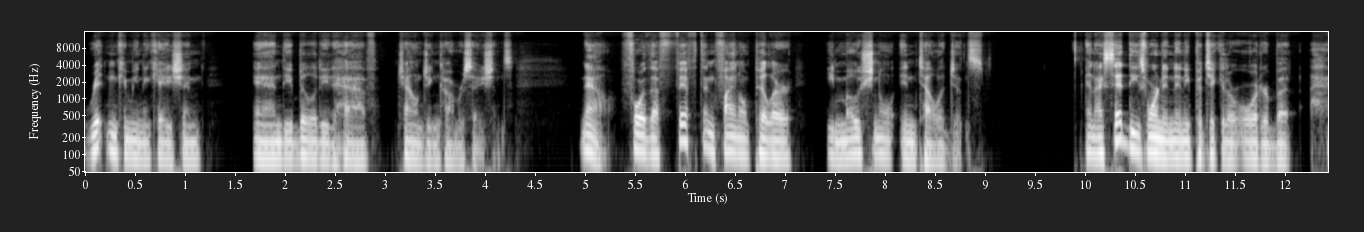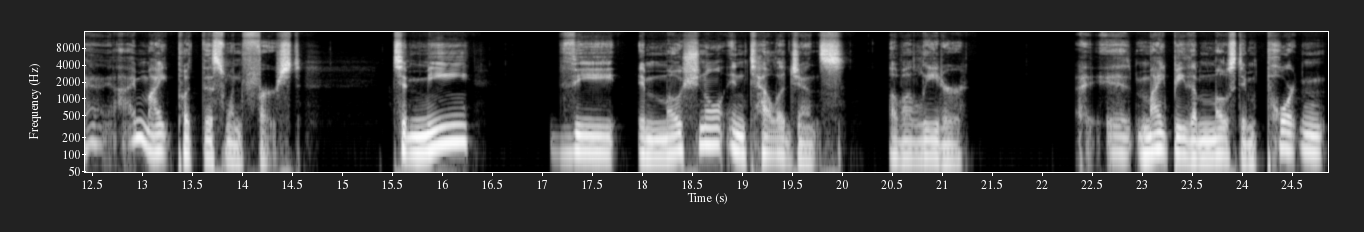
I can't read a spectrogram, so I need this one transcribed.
written communication, and the ability to have challenging conversations. Now, for the fifth and final pillar, emotional intelligence. And I said these weren't in any particular order, but I might put this one first. To me, the emotional intelligence of a leader uh, it might be the most important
